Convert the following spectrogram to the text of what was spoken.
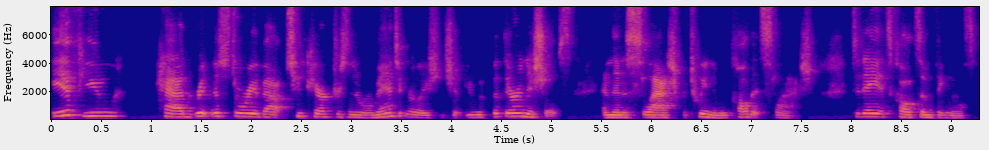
if you had written a story about two characters in a romantic relationship, you would put their initials and then a slash between them. We called it slash. Today, it's called something else.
